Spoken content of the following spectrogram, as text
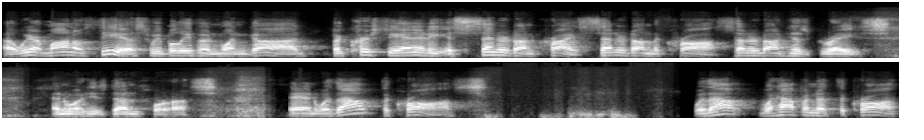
Uh, we are monotheists. We believe in one God, but Christianity is centered on Christ, centered on the cross, centered on his grace and what he's done for us. And without the cross, without what happened at the cross,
